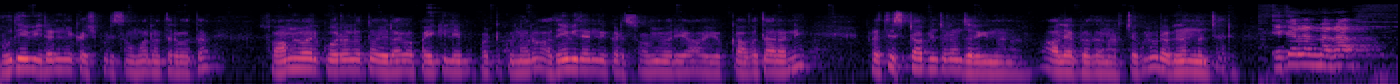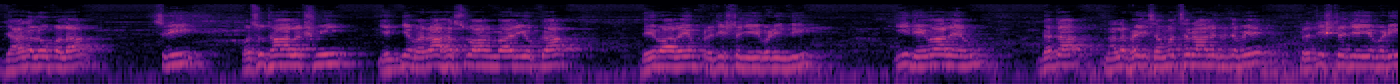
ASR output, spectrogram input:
భూదేవి హిరణ్యకశిపుడి సంహరణ తర్వాత స్వామివారి కూరలతో ఎలాగ పైకి లేపి పట్టుకున్నారో అదేవిధంగా ఇక్కడ స్వామివారి ఆ యొక్క అవతారాన్ని ప్రతిష్టాపించడం జరిగిందన్నారు. ఆలయ ప్రధాన అర్చకులు రఘునందన్చార్య ఎకరన్నర జాగలోపల శ్రీ వసుధాలక్ష్మి యజ్ఞ వరాహస్వామి వారి యొక్క దేవాలయం ప్రతిష్ట చేయబడింది. ఈ దేవాలయం గత నలభై సంవత్సరాల క్రితమే ప్రతిష్ట చేయబడి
